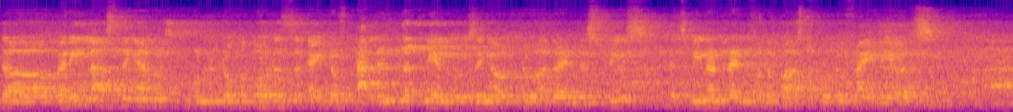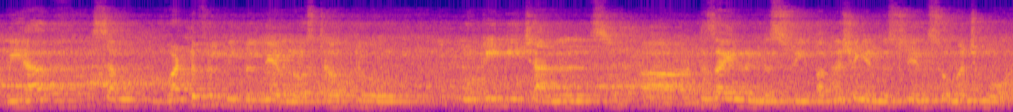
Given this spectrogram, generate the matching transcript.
the very last thing I want to talk about is the kind of talent that we are losing out to other industries. It's been a trend for the past four to five years. We have some wonderful people we have lost out to OTT channels, uh, design industry, publishing industry, and so much more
